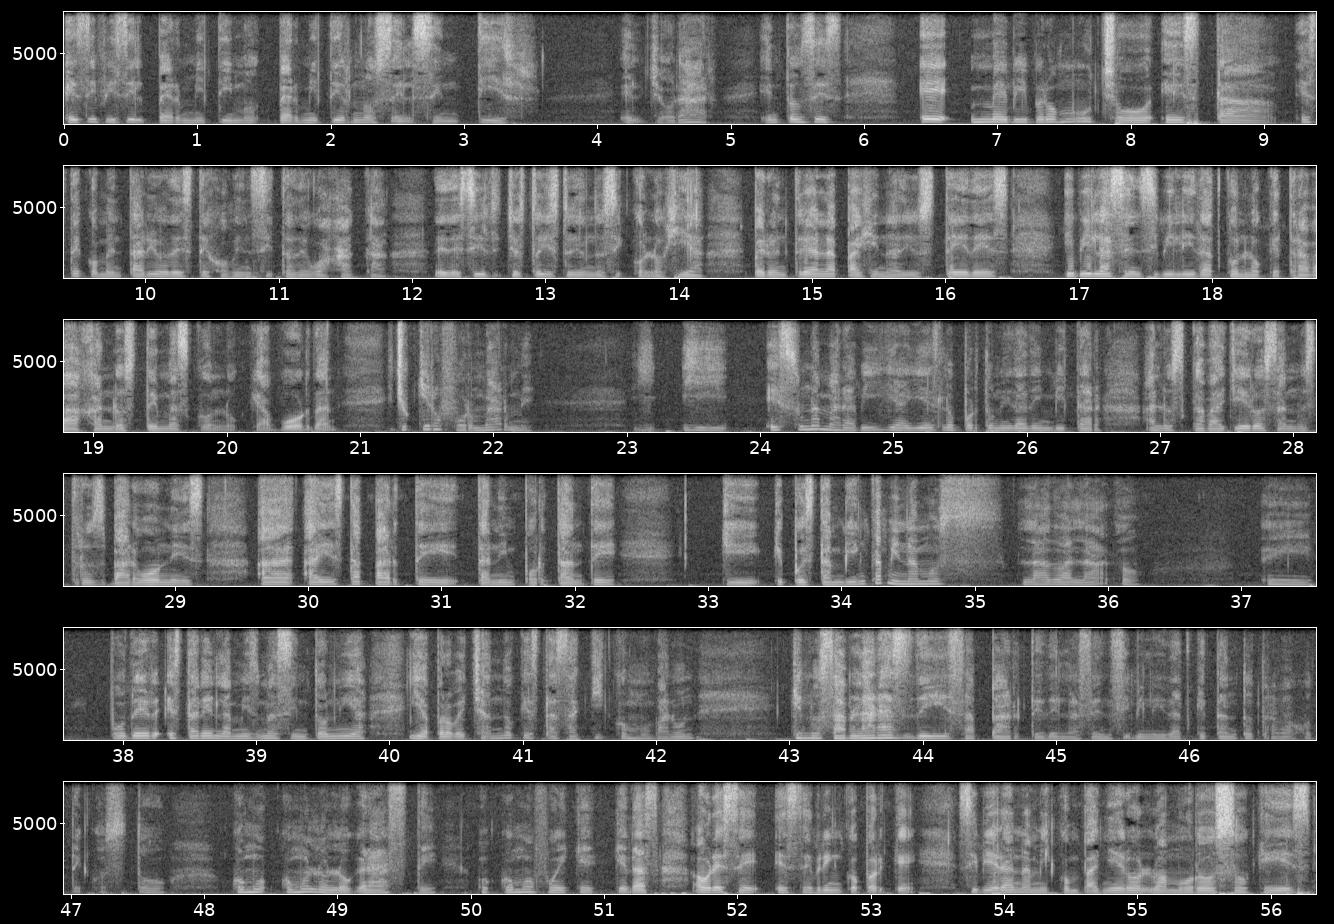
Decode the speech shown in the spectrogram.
es difícil permitirnos el sentir, el llorar. Entonces, eh, me vibró mucho esta, este comentario de este jovencito de Oaxaca, de decir, yo estoy estudiando psicología, pero entré a la página de ustedes y vi la sensibilidad con lo que trabajan, los temas con lo que abordan. Yo quiero formarme. y es una maravilla y es la oportunidad de invitar a los caballeros, a nuestros varones, a, esta parte tan importante que, pues también caminamos lado a lado. Eh, poder estar en la misma sintonía y aprovechando que estás aquí como varón, que nos hablaras de esa parte de la sensibilidad que tanto trabajo te costó, cómo, cómo lo lograste, cómo fue que, que, das ahora ese, ese brinco, porque si vieran a mi compañero lo amoroso que es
